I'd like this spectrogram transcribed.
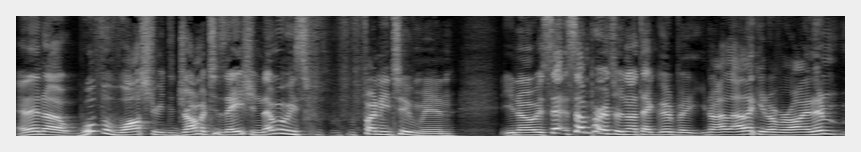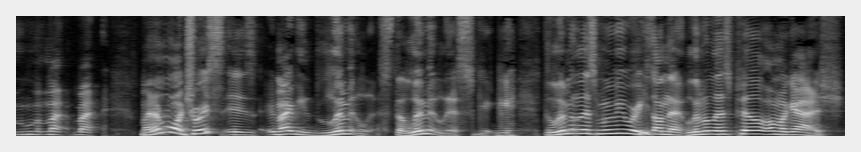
And then uh, Wolf of Wall Street, the dramatization. That movie's f- funny too, man. You know, it's some parts are not that good, but you know, I, I like it overall. And then my my my number one choice is it might be Limitless, the Limitless, the Limitless movie where he's on that Limitless pill. Oh my gosh,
